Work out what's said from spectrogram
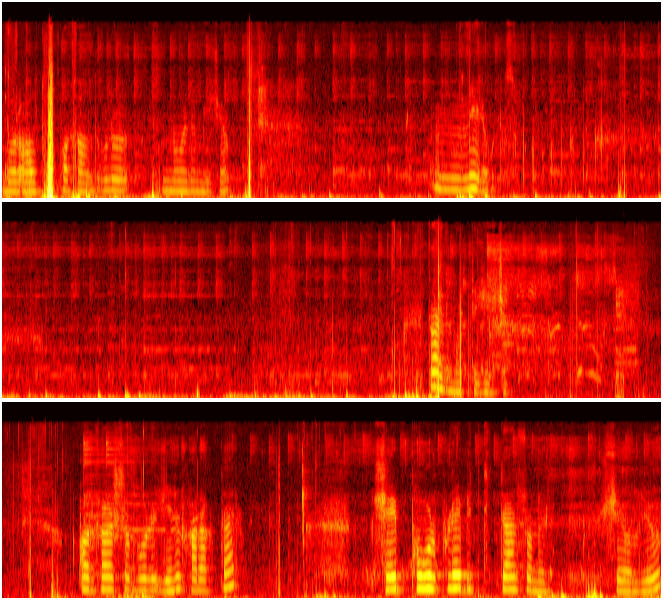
Bu arada altı kupa kaldı. Bunu, bunu oynamayacağım. Dynamite'de gireceğim. Arkadaşlar arada yeni karakter şey power play bittikten sonra şey oluyor.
